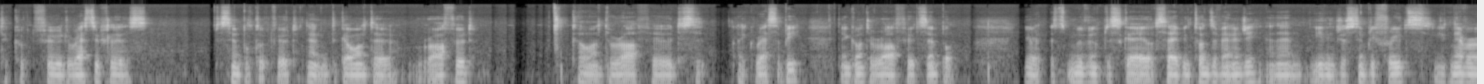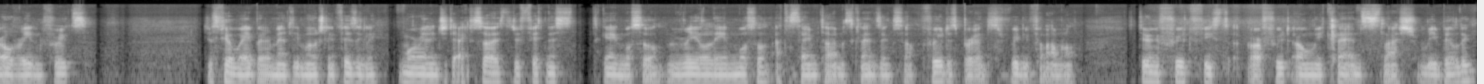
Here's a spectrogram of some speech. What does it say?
to cooked food recipes, to simple cooked food, then go on to raw food, go on to raw food like recipe, then go on to raw food simple you're it's moving up the scale of saving tons of energy and then eating just simply fruits. You'd never overeaten fruits. Just feel way better mentally, emotionally, and physically. More energy to exercise, to do fitness, to gain muscle, real lean muscle at the same time as cleansing. So fruit is brilliant. It's really phenomenal. Doing a fruit feast or fruit only cleanse slash rebuilding,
